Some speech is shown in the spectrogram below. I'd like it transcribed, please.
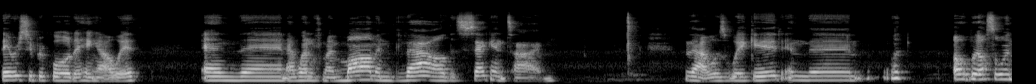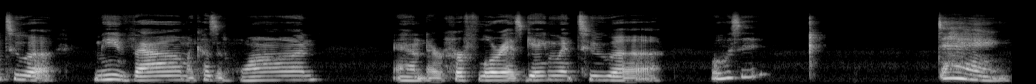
They were super cool to hang out with. And then I went with my mom and Val the second time. That was wicked. And then what? Oh, we also went to uh, me, Val, my cousin Juan, and her, her Flores gang. We went to uh, what was it? Dang,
